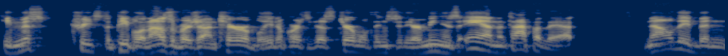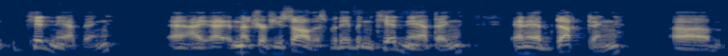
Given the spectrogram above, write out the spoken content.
He mistreats the people in Azerbaijan terribly, and of course, he does terrible things to the Armenians. And on top of that, now they've been kidnapping I, am not sure if you saw this, but they've been kidnapping and abducting um,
